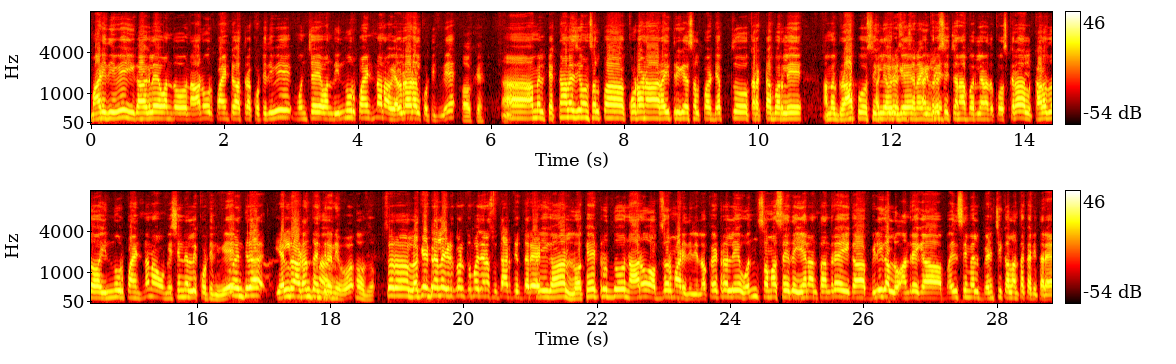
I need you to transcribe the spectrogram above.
ಮಾಡಿದೀವಿ. ಈಗಾಗಲೇ ಒಂದು ನಾನೂರು ಪಾಯಿಂಟ್ ಹತ್ರ ಕೊಟ್ಟಿದೀವಿ. ಮುಂಚೆ ಒಂದು ಇನ್ನೂರು ಪಾಯಿಂಟ್ನ ನಾವು ಎಲ್ರಾಡಲ್ಲಿ ಕೊಟ್ಟಿದ್ವಿ. ಓಕೆ. ಆ, ಆಮೇಲೆ ಟೆಕ್ನಾಲಜಿ ಒಂದ್ ಸ್ವಲ್ಪ ಕೊಡೋಣ ರೈತರಿಗೆ ಸ್ವಲ್ಪ ಡೆಪ್ತ್ ಕರೆಕ್ಟಾಗಿ ಬರ್ಲಿ. ಆಮೇಲೆ ಗ್ರಾಪ್ ಸಿಗ್ಲಿ ಅವರಿಗೆ ಚೆನ್ನಾಗಿ ಬರ್ಲಿ ಅನ್ನೋದಕ್ಕೋಸ್ಕರ ಅಲ್ಲಿ ಕಳೆದ ಇನ್ನೂರು ಪಾಯಿಂಟ್ನ ನಾವು ಮೆಷಿನ್ನಲ್ಲಿ ಕೊಟ್ಟಿದ್ವಿ. ಅಂತೀರಾ? ಎಲ್ರಾಡ್ ಅಂತ ಅಂತೀರಾ ನೀವು? ಹೌದು. ಸರ್ ಲೊಕೇಟರ್ ಎಲ್ಲ ಹಿಡ್ಕೊಂಡು ತುಂಬಾ ಜನ ಸುತ್ತಾಡ್ತಿರ್ತಾರೆ. ಈಗ ಲೊಕೇಟರ್ದು ನಾನು ಅಬ್ಸರ್ವ್ ಮಾಡಿದೀನಿ. ಲೊಕೇಟರ್ ಅಲ್ಲಿ ಒಂದ್ ಸಮಸ್ಯೆ ಇದೆ ಏನಂತಂದ್ರೆ ಈಗ ಬಿಳಿಗಲ್ಲು ಅಂದ್ರೆ ಈಗ ಬೈಲ್ಸಿ ಮೇಲೆ ಬೆಂಚಿಕಲ್ ಅಂತ ಕರೀತಾರೆ.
